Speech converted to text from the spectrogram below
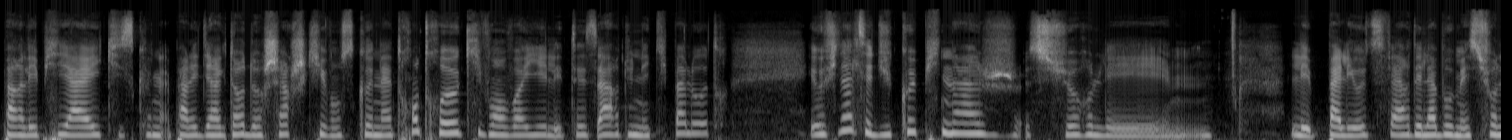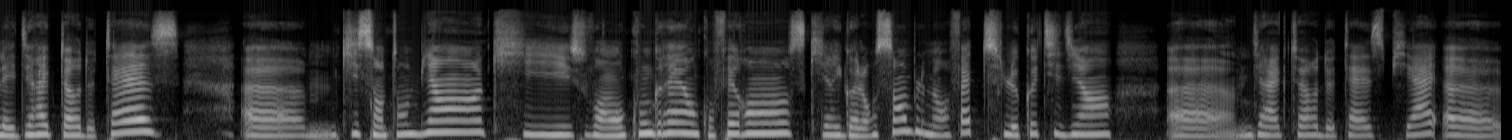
par les PI qui se connaissent, par les directeurs de recherche qui vont se connaître entre eux, qui vont envoyer les thésards d'une équipe à l'autre. Et au final, c'est du copinage sur les les pas les hautes sphères des labos, mais sur les directeurs de thèse, euh, qui s'entendent bien, qui souvent en congrès, en conférence, qui rigolent ensemble, mais en fait le quotidien euh, directeur de thèse PI, euh,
